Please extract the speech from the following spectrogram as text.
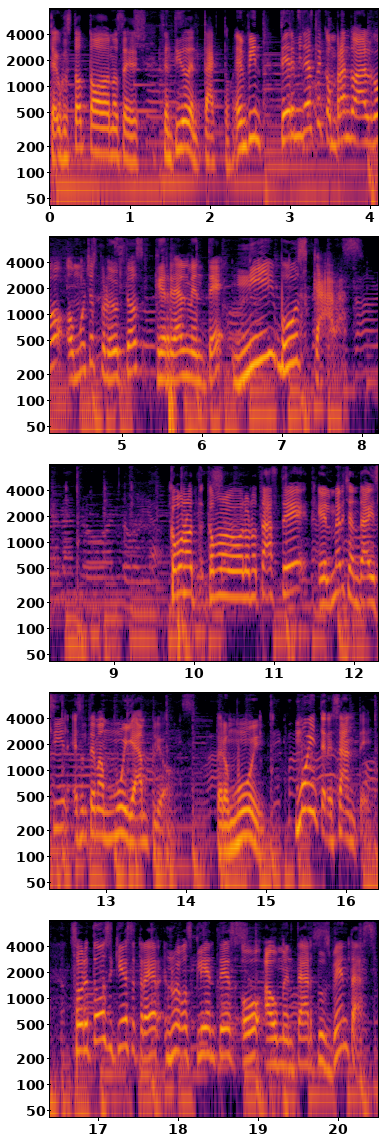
Te gustó todo, no sé, sentido del tacto. En fin, terminaste comprando algo o muchos productos que realmente ni buscabas. Como, lo notaste, el merchandising es un tema muy amplio, pero muy, muy interesante. Sobre todo si quieres atraer nuevos clientes o aumentar tus ventas.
